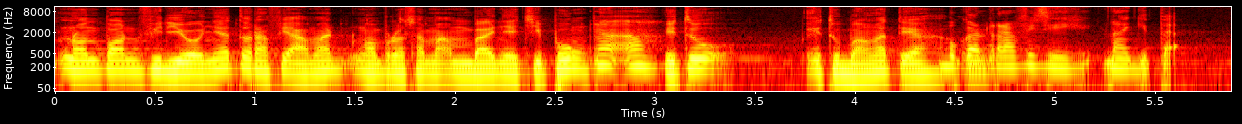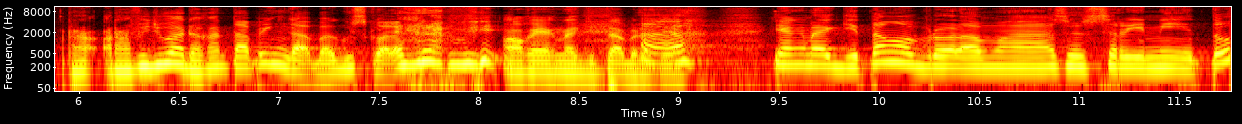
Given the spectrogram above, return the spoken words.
nonton videonya tuh Raffi Ahmad ngobrol sama mbaknya Cipung, Heeh. itu itu banget ya. Bukan Raffi sih, Nagita. Ra- Raffi juga ada kan? tapi nggak bagus kalau yang Raffi. Oke yang Nagita berarti ya. Yang Nagita ngobrol sama Susrini itu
